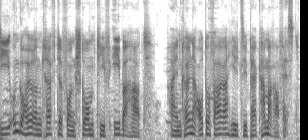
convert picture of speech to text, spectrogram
Die ungeheuren Kräfte von Sturmtief Eberhard. Ein Kölner Autofahrer hielt sie per Kamera fest.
